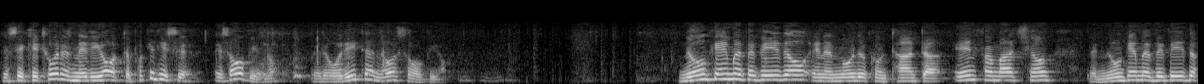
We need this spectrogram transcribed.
Dice que tú eres un idiota, porque dice, es obvio, ¿no? Pero ahorita no es obvio. Nunca hemos vivido en el mundo con tanta información, pero nunca hemos vivido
